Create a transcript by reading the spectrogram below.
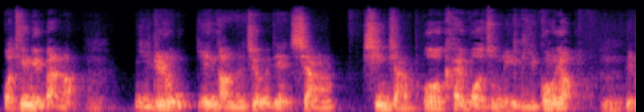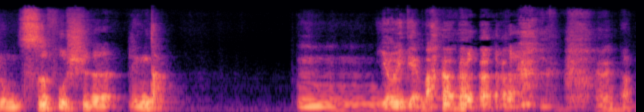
我听明白了。嗯，你这种引导呢，就有点像新加坡开国总理李光耀，嗯，那种慈父式的领导。嗯，有一点吧。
